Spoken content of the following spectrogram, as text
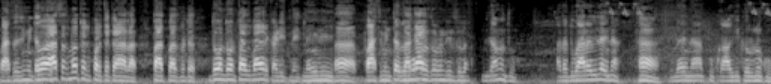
पाचच तो मिनिटात असंच म्हणतो प्रत्येक टाळाला पाच पाच मिनिटं. दोन दोन तास बाहेर काढीत नाही. नाही हा पाच? मोकळं करून देईल तुला. मी काय म्हणतो आता तू बारावीला आहे ना? हा. तुला आहे ना तू काळजी करू नको.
